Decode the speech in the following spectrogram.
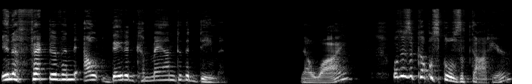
ineffective and outdated command to the demon. Now, why? Well, there's a couple schools of thought here.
